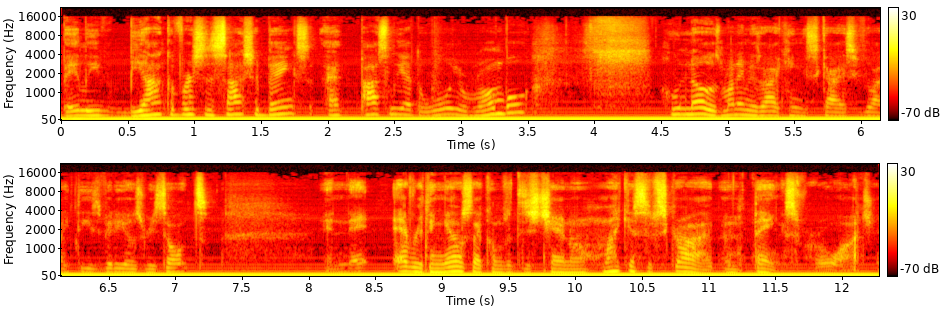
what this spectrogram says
Bayley Bianca versus Sasha Banks at possibly at the Royal Rumble. Who knows? My name is IKingSkice. If you like these videos, results, everything else that comes with this channel, like and subscribe. And thanks for watching.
